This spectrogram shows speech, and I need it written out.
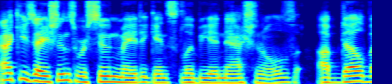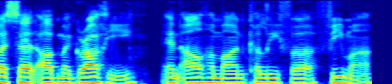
Accusations were soon made against Libyan nationals Abdel Basset al Megrahi and Al Haman Khalifa Fhimah,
